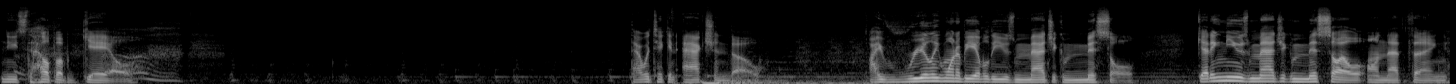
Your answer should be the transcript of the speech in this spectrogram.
needs to help up Gale. That would take an action, though. I really want to be able to use Magic Missile. Getting to use Magic Missile on that thing.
